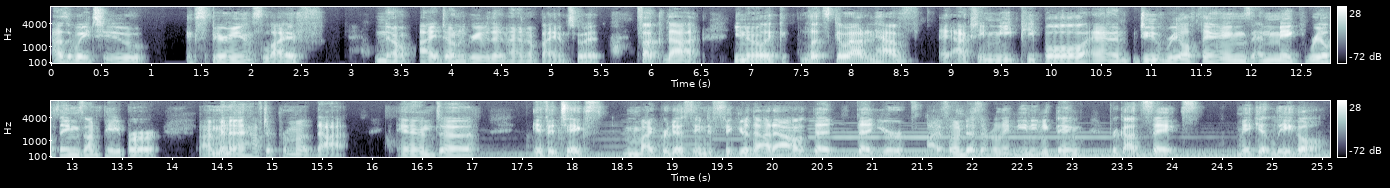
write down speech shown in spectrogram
as a way to experience life, no, I don't agree with it and I don't buy into it. Fuck that. You know, like let's go out and have actually meet people and do real things and make real things on paper. I'm going to have to promote that. And uh, if it takes microdosing to figure that out that that your iPhone doesn't really mean anything, for God's sakes, make it legal.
